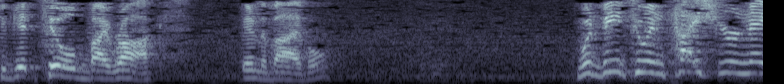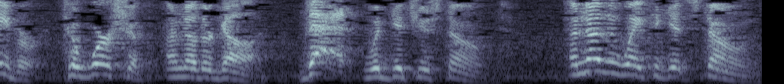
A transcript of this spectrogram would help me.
to get killed by rocks in the Bible, would be to entice your neighbor to worship another God. That would get you stoned. Another way to get stoned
